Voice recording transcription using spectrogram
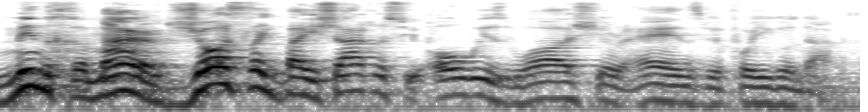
mincha mariv, just like by shachas, you always wash your hands before you go daven.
